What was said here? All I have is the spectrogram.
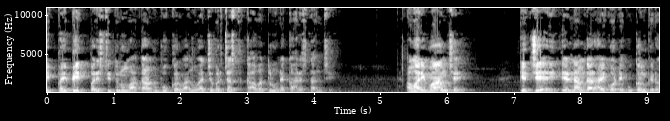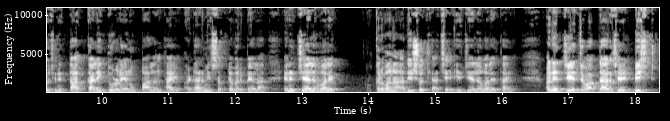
એક ભયભીત પરિસ્થિતિનું વાતાવરણ ઊભું કરવાનું આ જબરજસ્ત કાવતરું અને કારસ્તાન છે. અમારી માંગ છે કે જે રીતે નામદાર હાઈકોર્ટે હુકમ કર્યો છે અને તાત્કાલિક ધોરણે એનું પાલન થાય, અઢારમી સપ્ટેમ્બર પહેલા એને જેલ હવાલે કરવાના આદેશો થયા છે, એ જેલ હવાલે થાય. અને જે જવાબદાર છે બિસ્ટ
